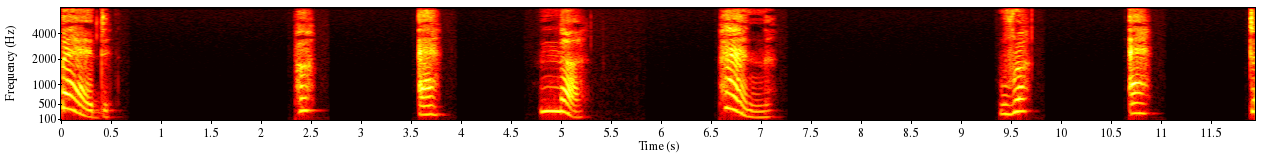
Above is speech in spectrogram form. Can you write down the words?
bed P e n pen R e d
